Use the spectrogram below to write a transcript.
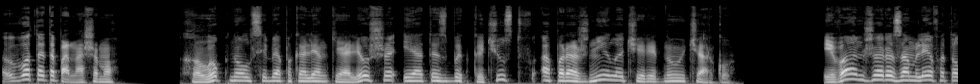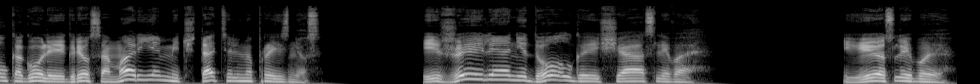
«Вот это по-нашему», Хлопнул себя по коленке Алёша и от избытка чувств опорожнил очередную чарку. Иван же, разомлев от алкоголя и грез о Марье, мечтательно произнес. «И жили они долго и счастливо». «Если бы...» —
